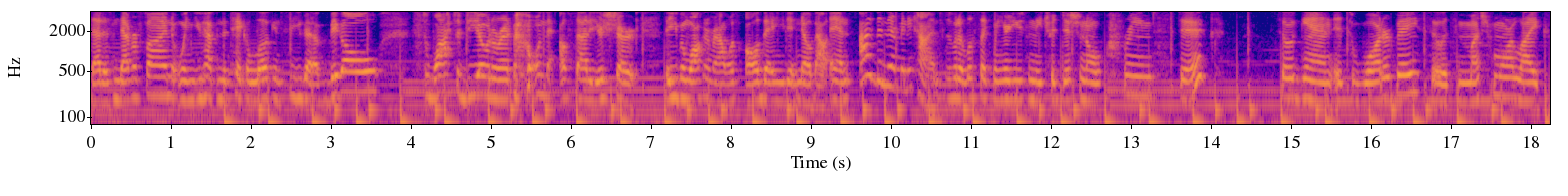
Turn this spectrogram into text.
That is never fun when you happen to take a look and see you got a big old swatch of deodorant on the outside of your shirt that you've been walking around with all day and you didn't know about. And I've been there many times. This is what it looks like when you're using the traditional cream stick so again, it's water-based, so it's much more like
